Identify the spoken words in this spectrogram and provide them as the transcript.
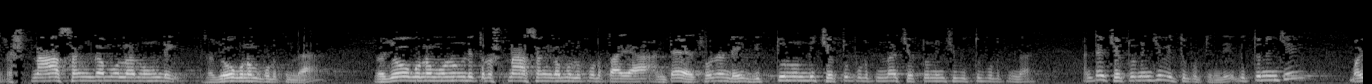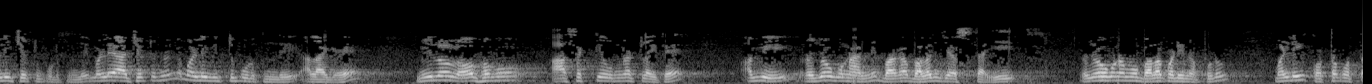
తృష్ణాసంగముల నుండి రజోగుణం పుడుతుందా? రజోగుణము నుండి తృష్ణాసంగములు పుడతాయా? అంటే చూడండి విత్తు నుండి చెట్టు పుడుతుందా? చెట్టు నుంచి విత్తు పుడుతుందా? అంటే చెట్టు నుంచి విత్తు పుట్టింది. విత్తు నుంచి మళ్ళీ చెట్టు పుడుతుంది. మళ్ళీ ఆ చెట్టు నుండి మళ్ళీ విత్తు పుడుతుంది. అలాగే మీలో లోభము ఆసక్తి ఉన్నట్లయితే అవి రజోగుణాన్ని బాగా బలం చేస్తాయి. రజోగుణము బలపడినప్పుడు మళ్ళీ కొత్త కొత్త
